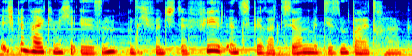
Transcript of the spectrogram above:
Ich bin Heike Michaelsen und ich wünsche dir viel Inspiration mit diesem Beitrag.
